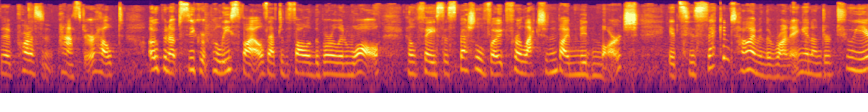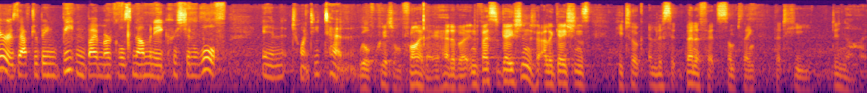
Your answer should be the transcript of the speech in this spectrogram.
The Protestant pastor helped open up secret police files after the fall of the Berlin Wall. He'll face a special vote for election by mid-March. It's his second time in the running in under two years after being beaten by Merkel's nominee Christian Wulff in 2010. Wulff quit on Friday ahead of an investigation into allegations he took illicit benefits, something that he denied.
